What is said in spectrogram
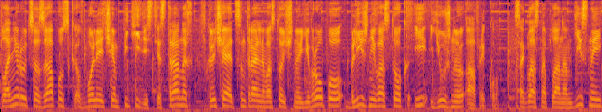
планируется запуск в более чем 50 странах, включая Центрально-Восточную Европу, Ближний Восток и Южную Африку. Согласно планам Disney,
